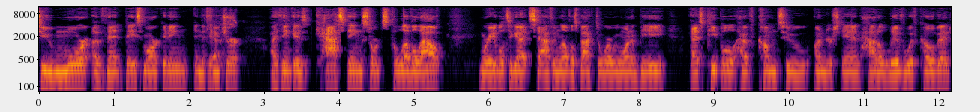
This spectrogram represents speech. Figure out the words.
to more event based marketing in the future. I think as casting starts to level out, we're able to get staffing levels back to where we want to be as people have come to understand how to live with COVID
